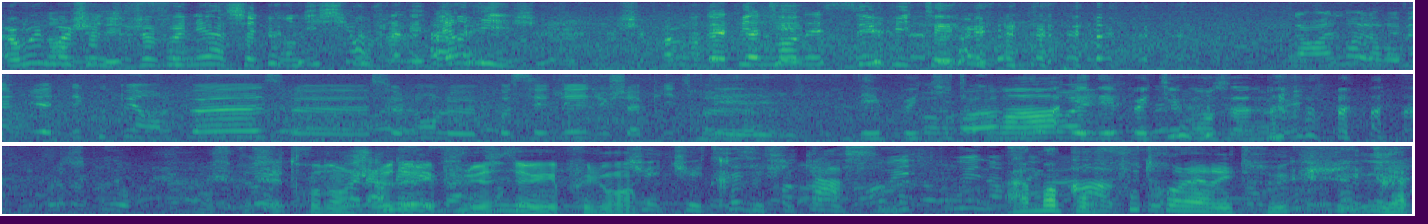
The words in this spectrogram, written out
Ah oui, Non, moi je, venais à cette condition, je l'avais bien dit. Je, je suis vraiment dépitée. Normalement, elle aurait même dû être découpée en puzzle euh, selon le procédé du chapitre. euh, Des, des petites croix et des petits bonshommes. Je pense que c'est trop dangereux d'aller plus, d'aller plus loin. Tu, tu es très efficace. hein. Oui, oui, non, Ah, moi, pour foutre en l'air les trucs, il y a-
